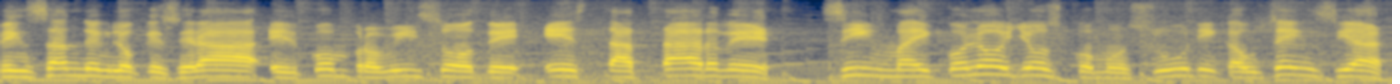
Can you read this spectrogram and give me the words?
pensando en lo que será el compromiso de esta tarde sin Michael Hoyos como su única ausencia.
